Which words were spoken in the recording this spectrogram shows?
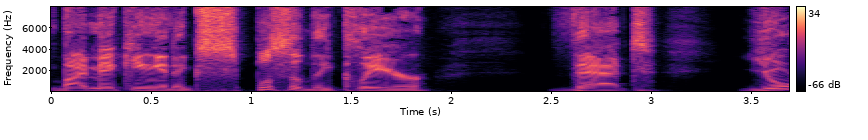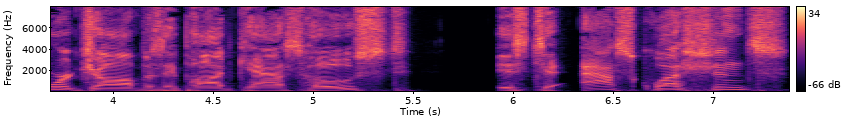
by making it explicitly clear that your job as a podcast host is to ask questions,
